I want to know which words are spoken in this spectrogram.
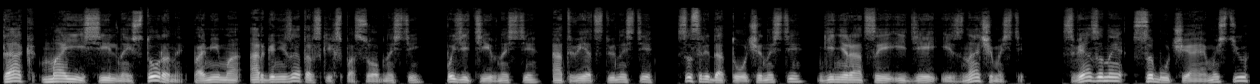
Так, мои сильные стороны, помимо организаторских способностей, позитивности, ответственности, сосредоточенности, генерации идей и значимости, связаны с обучаемостью,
